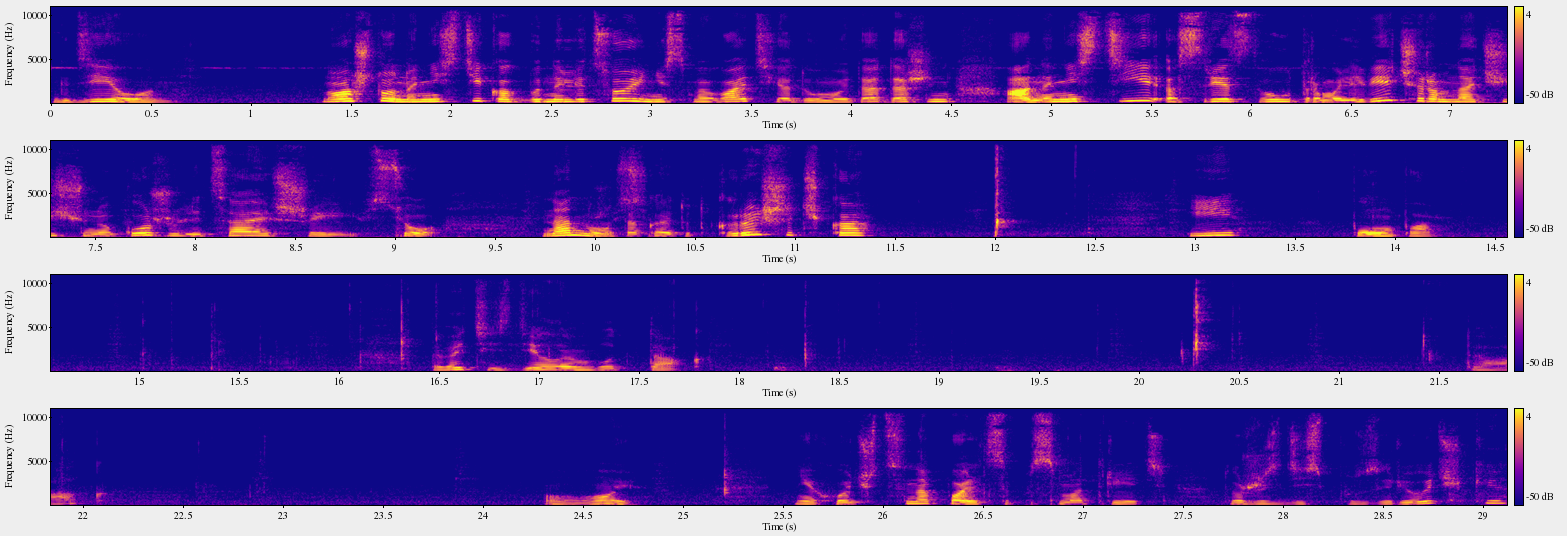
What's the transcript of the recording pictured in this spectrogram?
Где он? Ну а что, нанести как бы на лицо и не смывать, я думаю, да? Даже... А, нанести средство утром или вечером на очищенную кожу лица и шеи. Все, наносим. Вот такая тут крышечка и помпа. Давайте сделаем вот так. Так. Ой, не, хочется на пальцы посмотреть. Тоже здесь пузыречки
